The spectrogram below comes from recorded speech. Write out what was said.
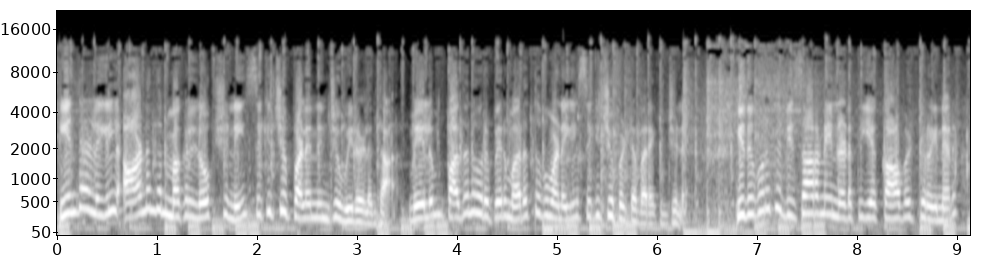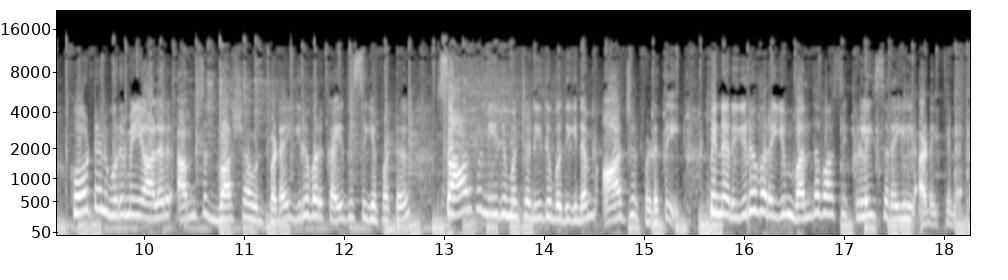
இந்த நிலையில் ஆனந்தன் மகள் லோக்ஷினி சிகிச்சை பலனின்றி உயிரிழந்தார். மேலும் பதினோரு பேர் மருத்துவமனையில் சிகிச்சை பெற்று வருகின்றனர். இதுகுறித்து விசாரணை நடத்திய காவல்துறையினர் ஹோட்டல் உரிமையாளர் அம்சத் பாஷா உட்பட இருவர் கைது செய்யப்பட்டு சார்பு நீதிமன்ற நீதிபதியிடம் ஆஜர்படுத்தி பின்னர் இருவரையும் வந்தவாசி கிளை சிறையில் அடைத்தனர்.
